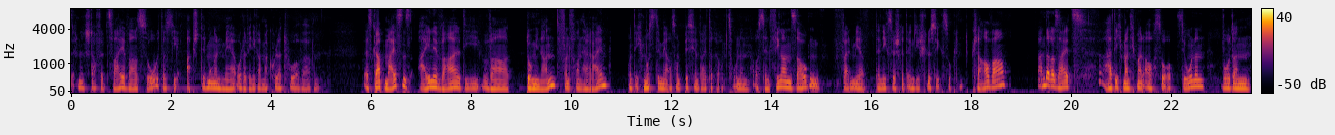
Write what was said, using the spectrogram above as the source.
in Staffel 2 war es so, dass die Abstimmungen mehr oder weniger Makulatur waren. Es gab meistens eine Wahl, die war dominant von vornherein und ich musste mir auch so ein bisschen weitere Optionen aus den Fingern saugen, weil mir der nächste Schritt irgendwie schlüssig so klar war. Andererseits hatte ich manchmal auch so Optionen, wo dann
